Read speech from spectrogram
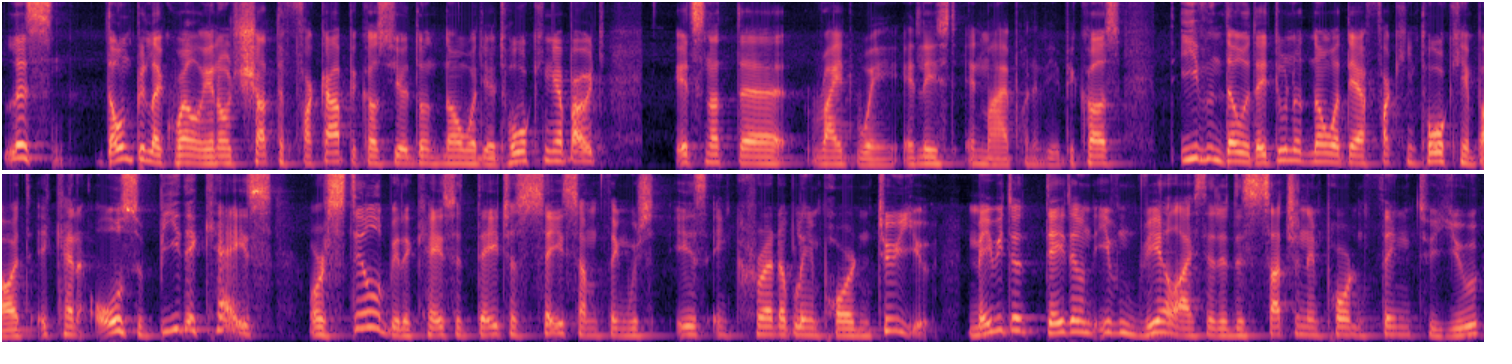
listen. Don't be like, well, you know, shut the fuck up because you don't know what you're talking about it's not the right way, at least in my point of view, because even though they do not know what they are fucking talking about, it can also be the case, or still be the case, that they just say something which is incredibly important to you. Maybe they don't even realize that it is such an important thing to you,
